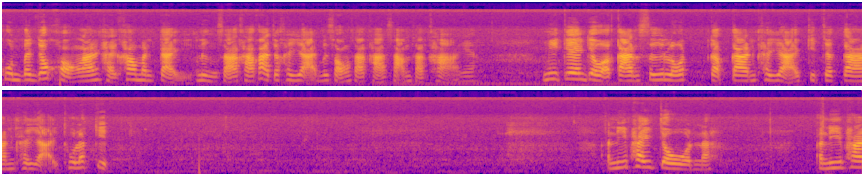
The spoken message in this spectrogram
คุณเป็นเจ้าของร้านขายข้าวมันไก่หนึ่งสาขาก็อาจจะขยายเป็นสองสาขาสามสาขาเนี่ยมีเกณฑ์เกี่ยวกับการซื้อรถกับการขยายกิจการขยายธุรกิจ อันนี้ไพ่โจรนะอันนี้ไพ่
